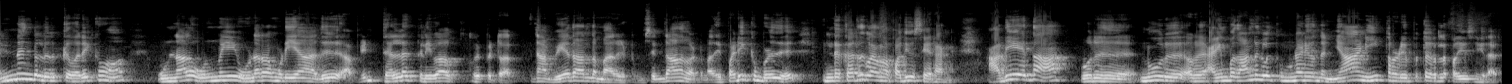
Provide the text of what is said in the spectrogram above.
எண்ணங்கள் இருக்க வரைக்கும் உன்னால் உண்மையை உணர முடியாது அப்படின்னு தெள்ள தெளிவாக குறிப்பிட்டார். நான் வேதாந்தமாக இருக்கட்டும் சித்தாந்தமாக இருக்கட்டும். அதை படிக்கும் பொழுது இந்த கருத்துக்களை அவங்க பதிவு செய்கிறாங்க அதே தான் ஒரு நூறு ஒரு ஐம்பது ஆண்டுகளுக்கு முன்னாடி வந்த ஞானி தன்னுடைய புத்தகத்தில் பதிவு செய்கிறார்.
